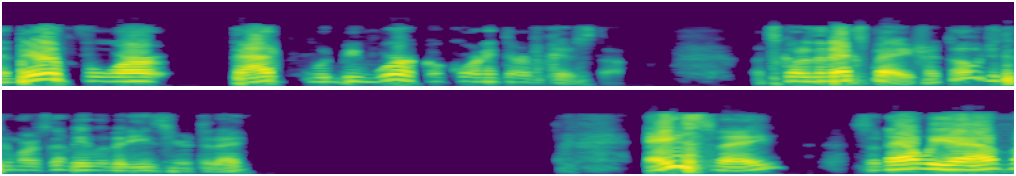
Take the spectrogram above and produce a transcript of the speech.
And therefore, that would be work according to Rav Chisda. Let's go to the next page. I told you the Gemara is going to be a little bit easier today. Esve. So now we have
